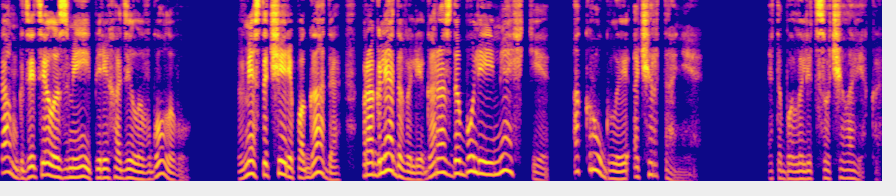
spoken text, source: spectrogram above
Там, где тело змеи переходило в голову, вместо черепа гада проглядывали гораздо более мягкие, округлые очертания. Это было лицо человека,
